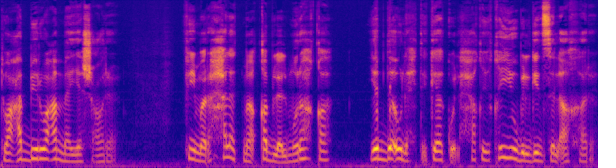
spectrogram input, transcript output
تعبر عما يشعر. في مرحلة ما قبل المراهقة يبدأ الاحتكاك الحقيقي بالجنس الآخر.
